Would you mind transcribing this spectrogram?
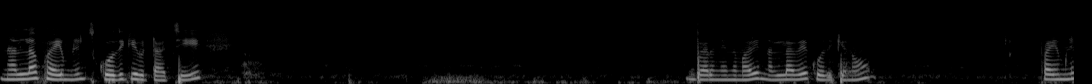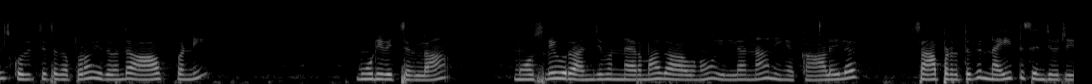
நல்லா ஃபைவ் மினிட்ஸ் கொதிக்க விட்டாச்சு. பாருங்க இந்த மாதிரி நல்லாவே கொதிக்கணும். ஃபைவ் மினிட்ஸ் கொதித்ததுக்கப்புறம் இதை வந்து ஆஃப் பண்ணி மூடி வச்சிடலாம். மோஸ்ட்லி ஒரு அஞ்சு மணி நேரமாவது ஆகணும். இல்லைன்னா நீங்கள் காலையில் சாப்பிட்றதுக்கு நைட்டு செஞ்சு வச்சு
